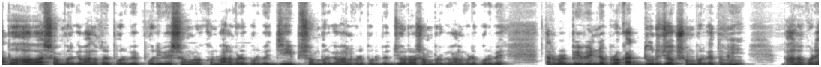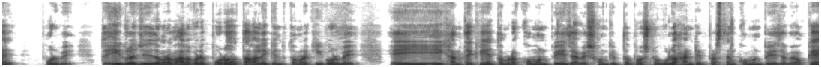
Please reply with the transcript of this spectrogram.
আবহাওয়া সম্পর্কে ভালো করে পড়বে, পরিবেশ সংরক্ষণ ভালো করে পড়বে, জীব সম্পর্কে ভালো করে পড়বে জ্বর সম্পর্কে ভালো করে পড়বে। তারপর বিভিন্ন প্রকার দুর্যোগ সম্পর্কে তুমি ভালো করে পড়বে। তো এগুলো যদি তোমরা ভালো করে পড়ো, তাহলে কিন্তু তোমরা কি করবে? এই এখান থেকে তোমরা কমন পেয়ে যাবে। সংক্ষিপ্ত প্রশ্নগুলো হান্ড্রেড পার্সেন্ট কমন পেয়ে যাবে ওকে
